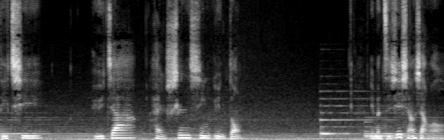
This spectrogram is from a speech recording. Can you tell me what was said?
第七，瑜伽和身心运动。你们仔细想想哦，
